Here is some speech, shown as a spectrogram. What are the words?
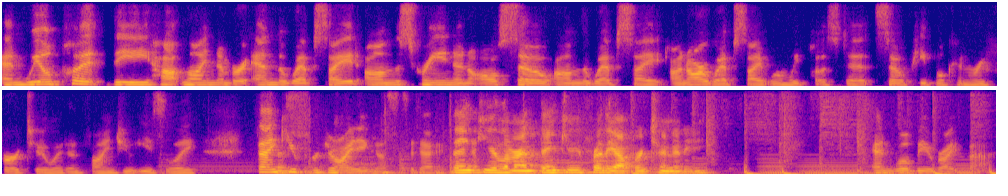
And we'll put the hotline number and the website on the screen and also on the website, on our website when we post it, so people can refer to it and find you easily. Thank yes. you for joining us today. Thank you, Lauren. Thank you for the opportunity. And we'll be right back.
